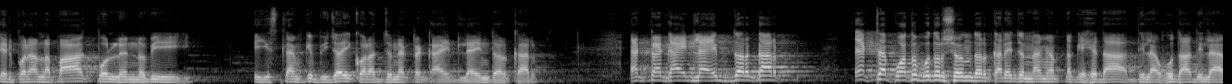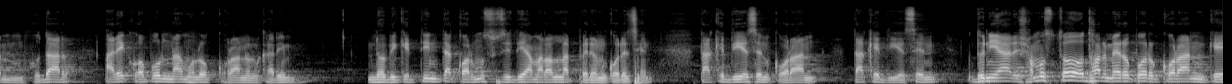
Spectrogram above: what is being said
এরপর আল্লাহ পাক বললেন, নবী এই ইসলামকে বিজয় করার জন্য একটা গাইডলাইন দরকার। একটা গাইডলাইন দরকার, একটা পথ প্রদর্শন দরকার। এই জন্য আমি আপনাকে হেদা দিলাম, হুদা দিলাম। হুদার আরেক অপর নাম হলো কোরআনুল কারিম। নবীকে তিনটা কর্মসূচি দিয়ে আমার আল্লাহ প্রেরণ করেছেন। তাকে দিয়েছেন কোরআন, তাকে দিয়েছেন দুনিয়ার সমস্ত ধর্মের ওপর কোরআনকে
